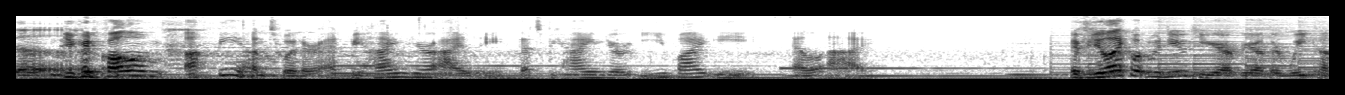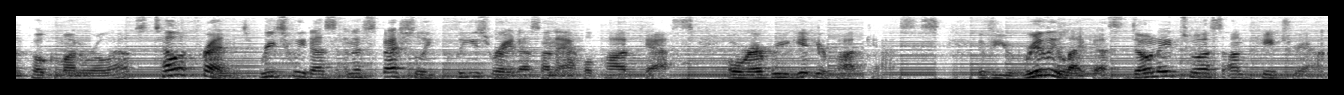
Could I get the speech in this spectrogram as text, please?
You can follow uh, me on Twitter at Behind Your Eily. That's behind your E Y E L I. If you like what we do here every other week on Pokemon Rollouts, tell a friend, retweet us, and especially please rate us on Apple Podcasts or wherever you get your podcasts. If you really like us, donate to us on Patreon,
